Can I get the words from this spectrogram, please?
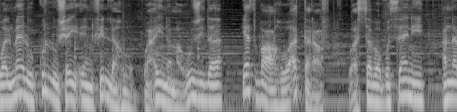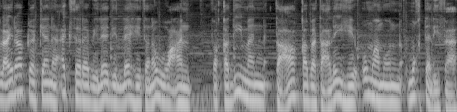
والمال كل شيء في اللهو وأينما وجد يتبعه الترف. والسبب الثاني أن العراق كان أكثر بلاد الله تنوعا فقديما تعاقبت عليه أمم مختلفة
